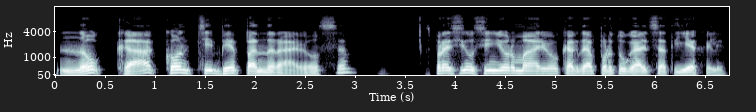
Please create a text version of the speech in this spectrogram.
«Ну, как он тебе понравился?» — спросил сеньор Марио, когда португальцы отъехали.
